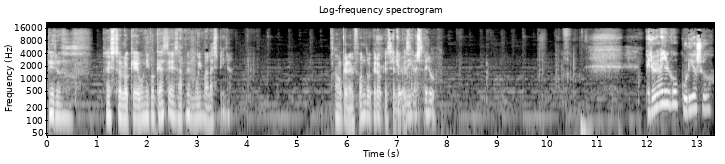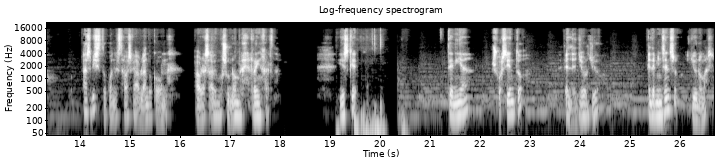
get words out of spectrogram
Pero esto lo que único que hace es darme muy mala espina. Aunque en el fondo creo que sé Que lo lo que está digas, pasando. pero. Pero hay algo curioso. Has visto cuando estabas hablando con. Ahora sabemos su nombre, Reinhardt. Y es que. Tenía su asiento, el de Giorgio, el de Vincenzo y uno más.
